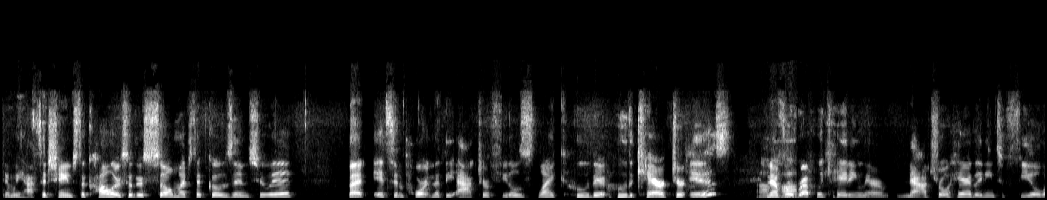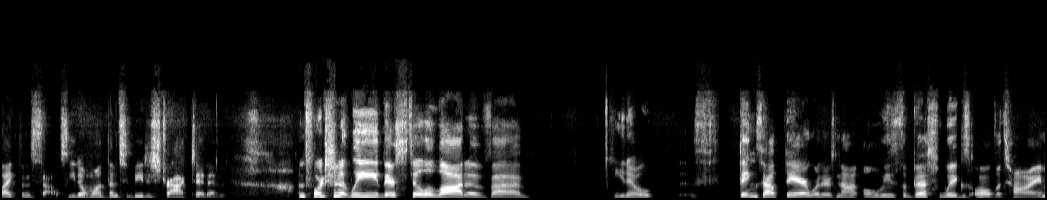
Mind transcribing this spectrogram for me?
then we have to change the color. So there's so much that goes into it, but it's important that the actor feels like who they who the character is. Uh-huh. Now, if we're uh-huh. replicating their natural hair, they need to feel like themselves. You don't want them to be distracted. And unfortunately, there's still a lot of, uh, you know, things out there where there's not always the best wigs all the time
